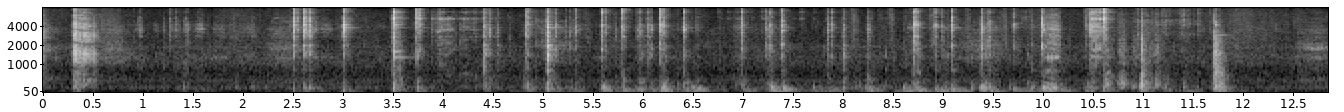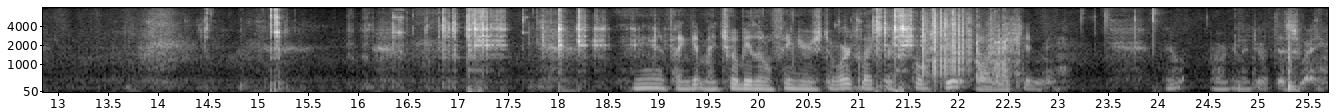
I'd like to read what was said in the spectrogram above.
And if I can get my chubby little fingers to work like they're supposed to. Oh, you're kidding me. Nope, we're going to do it this way.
